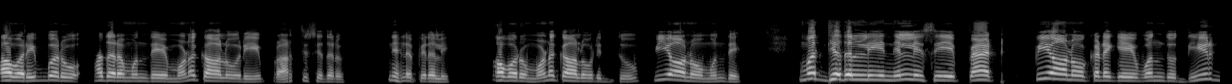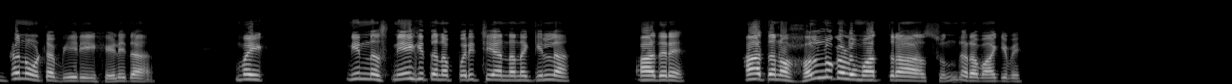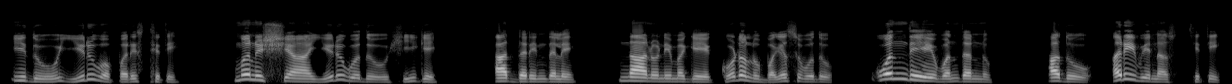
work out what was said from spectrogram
ಅವರಿಬ್ಬರು ಅದರ ಮುಂದೆ ಮೊಣಕಾಲೂರಿ ಪ್ರಾರ್ಥಿಸಿದರು. ನೆನಪಿರಲಿ, ಅವರು ಮೊಣಕಾಲೂರಿದ್ದು ಪಿಯಾನೋ ಮುಂದೆ. ಮಧ್ಯದಲ್ಲಿ ನಿಲ್ಲಿಸಿ ಪ್ಯಾಟ್ ಪಿಯಾನೋ ಕಡೆಗೆ ಒಂದು ದೀರ್ಘ ನೋಟ ಬೀರಿ ಹೇಳಿದ, ಮೈಕ್, ನಿನ್ನ ಸ್ನೇಹಿತನ ಪರಿಚಯ ನನಗಿಲ್ಲ, ಆದರೆ ಆತನ ಹಲ್ಲುಗಳು ಮಾತ್ರ ಸುಂದರವಾಗಿವೆ. ಇದು ಇರುವ ಪರಿಸ್ಥಿತಿ. ಮನುಷ್ಯ ಇರುವುದು ಹೀಗೆ. ಆದ್ದರಿಂದಲೇ ನಾನು ನಿಮಗೆ ಕೊಡಲು ಬಯಸುವುದು ಒಂದೇ ಒಂದನ್ನು, ಅದು ಅರಿವಿನ ಸ್ಥಿತಿ.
